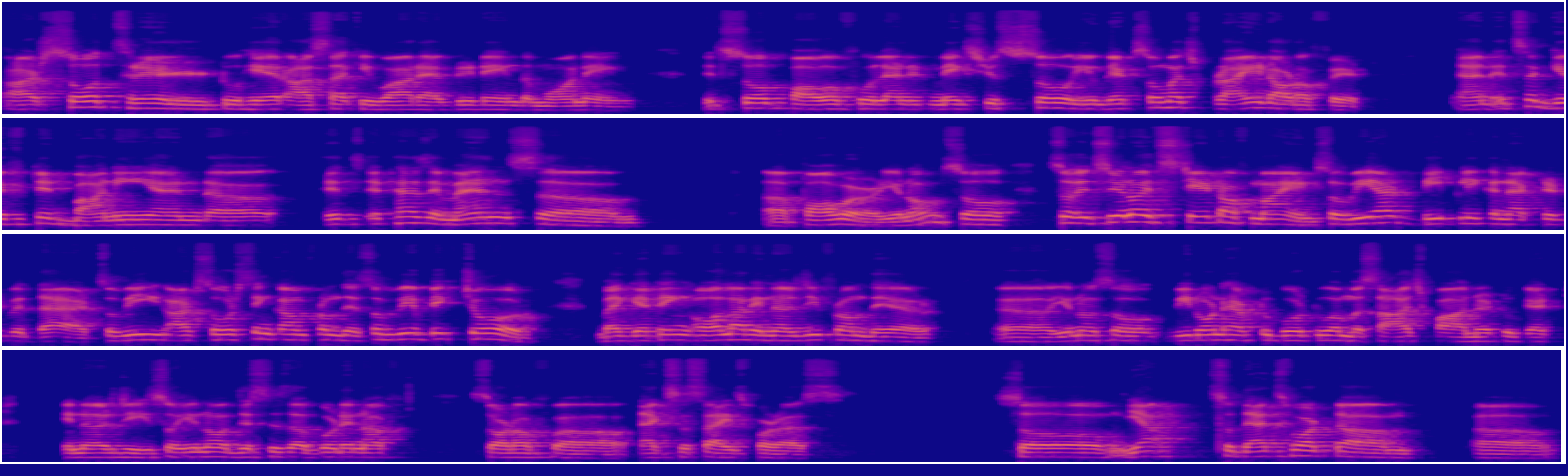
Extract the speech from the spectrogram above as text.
are so thrilled to hear asa ki waar every day in the morning. It's so powerful and it makes you so you get so much pride out of it and it's a gifted bani and uh, it, it has immense uh, uh, power you know? So so it's you know it's state of mind. So we are deeply connected with that. So we our sourcing come from there. So we're a big chore by getting all our energy from there. Uh, you know so we don't have to go to a massage parlor to get energy. So you know this is a good enough sort of uh, exercise for us. So yeah, so that's what um, uh,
